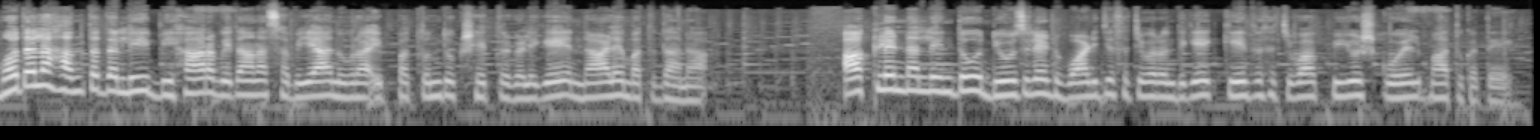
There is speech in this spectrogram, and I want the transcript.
ಮೊದಲ ಹಂತದಲ್ಲಿ ಬಿಹಾರ ವಿಧಾನಸಭೆಯ ನೂರ ಇಪ್ಪತ್ತೊಂದು ಕ್ಷೇತ್ರಗಳಿಗೆ ನಾಳೆ ಮತದಾನ. ಆಕ್ಲೆಂಡ್ನಲ್ಲಿಂದು ನ್ಯೂಜಿಲೆಂಡ್ ವಾಣಿಜ್ಯ ಸಚಿವರೊಂದಿಗೆ ಕೇಂದ್ರ ಸಚಿವ ಪಿಯೂಷ್ ಗೋಯಲ್ ಮಾತುಕತೆ.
